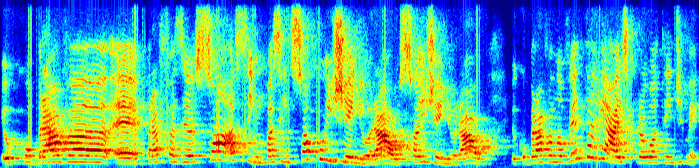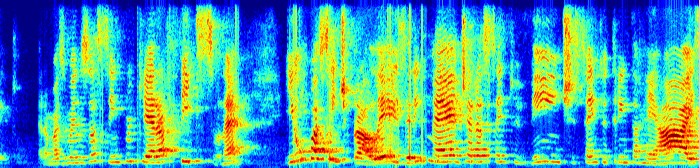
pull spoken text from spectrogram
eu cobrava é, para fazer só assim, um paciente só com higiene oral, só higiene oral, eu cobrava 90 reais para o atendimento. Era mais ou menos assim, porque era fixo, né? E um paciente para laser, em média, era 120, 130 reais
